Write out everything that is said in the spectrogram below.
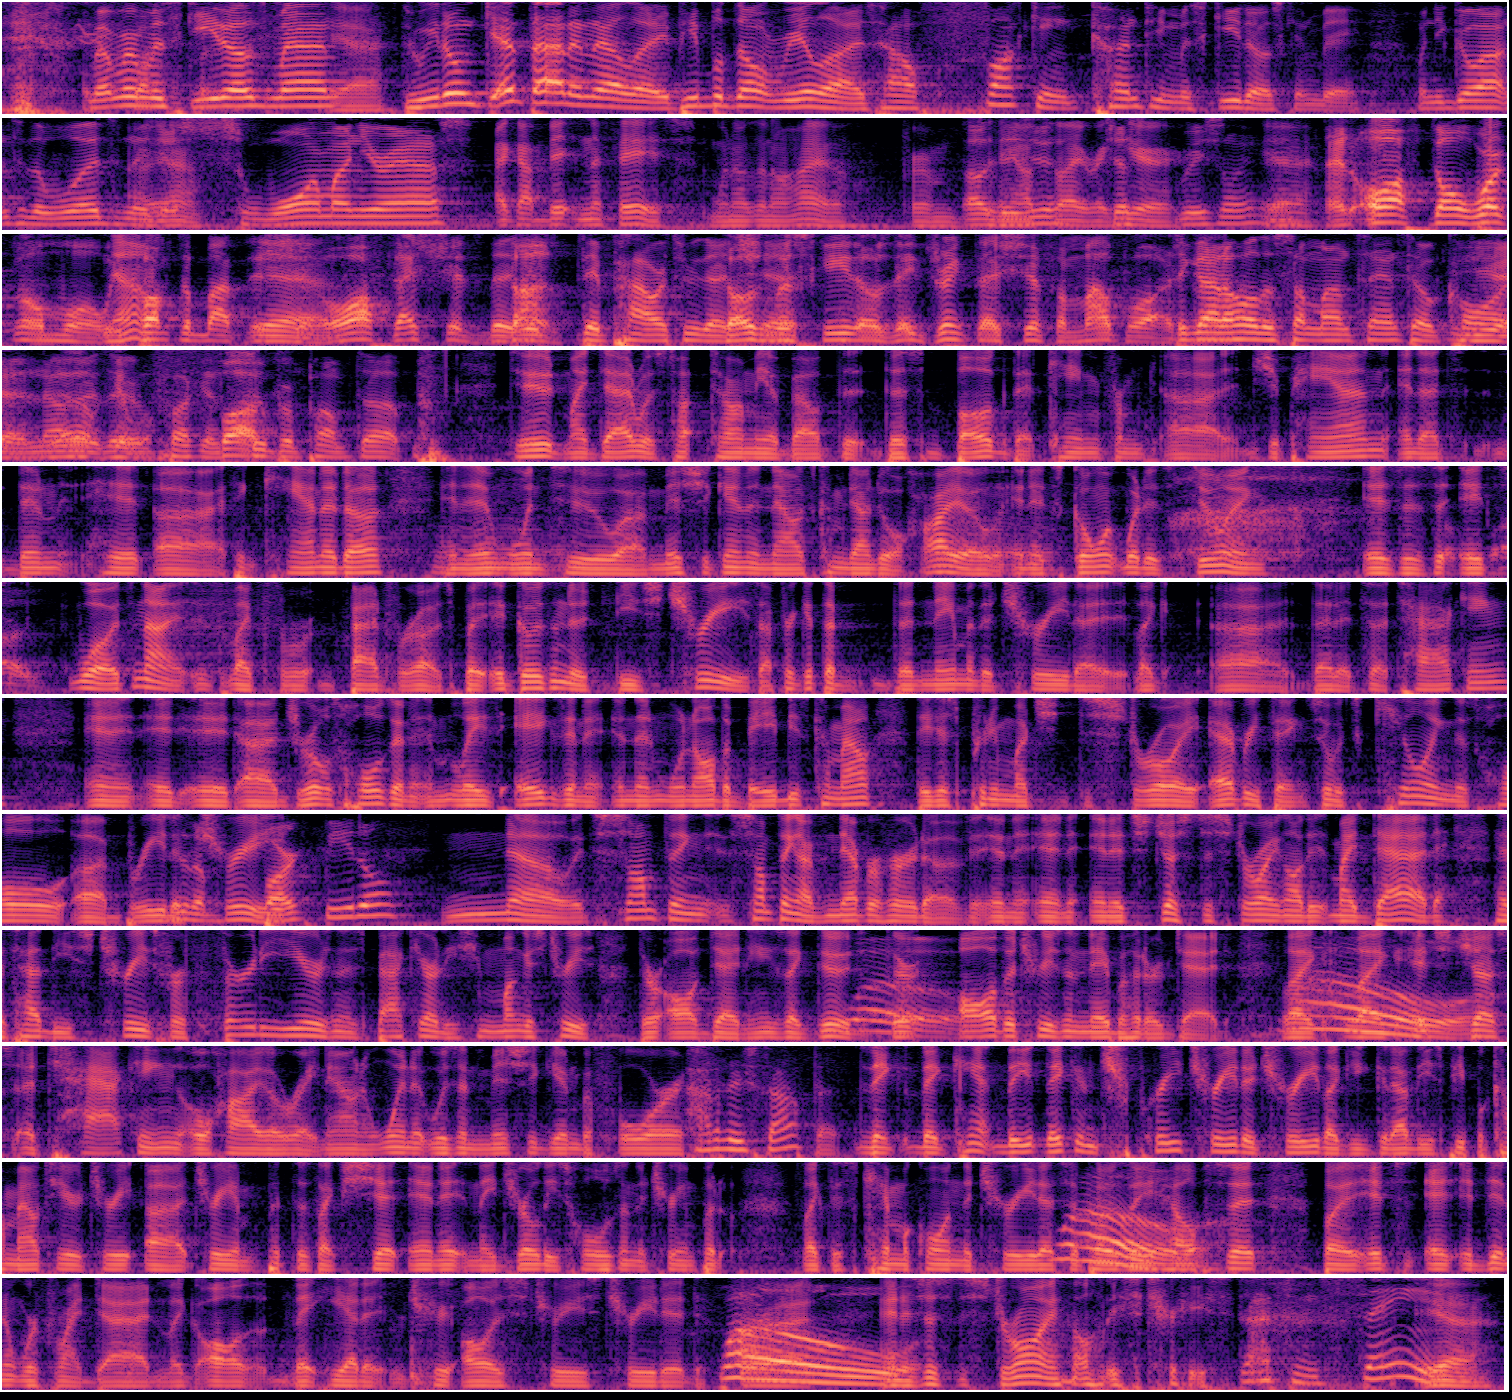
Remember mosquitoes, man? Yeah. We don't get that in LA. People don't realize how fucking cunty mosquitoes can be. When you go out into the woods and they Oh, yeah. just swarm on your ass. I got bit in the face when I was in Ohio from Oh, sitting did you? outside right Just here recently? Yeah. and off don't work no more. We No. talked about this Yeah. shit. Off, that shit's They, done. they, they power through that Those shit. mosquitoes, they drink that shit for mouthwash. they got a man. hold of some Monsanto corn, Yeah, and now they're, don't they're a fucking fuck. super pumped up. Dude, my dad was t- telling me about the, this bug that came from uh, Japan and that's then hit uh, I think Canada and then went to uh, Michigan and now it's coming down to Ohio and it's going. What it's doing is is it's well, it's not. It's like for bad for us, but it goes into these trees. I forget the the name of the tree that like uh, that it's attacking, and it, it, it uh, drills holes in it and lays eggs in it, and then when all the babies come out, they just pretty much destroy everything. So it's killing this whole uh, breed Is of it a tree. bark beetle? No, it's something it's something I've never heard of, and, and and it's just destroying all the. My dad has had these trees for thirty years in his backyard. These humongous trees, they're all dead. And he's like, dude, they're, all the trees in the neighborhood are dead. Like like it's just attacking Ohio right now. And when it was in Michigan before, How do they stop it? they they can't they, they can pre-treat tree to tree, like you could have these people come out to your tree uh, tree and put this like shit in it and they drill these holes in the tree and put like this chemical in the tree that supposedly Whoa. helps it but it's it, it didn't work for my dad like all that he had it tre- all his trees treated uh, Whoa. and it's just destroying all these trees That's insane. yeah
